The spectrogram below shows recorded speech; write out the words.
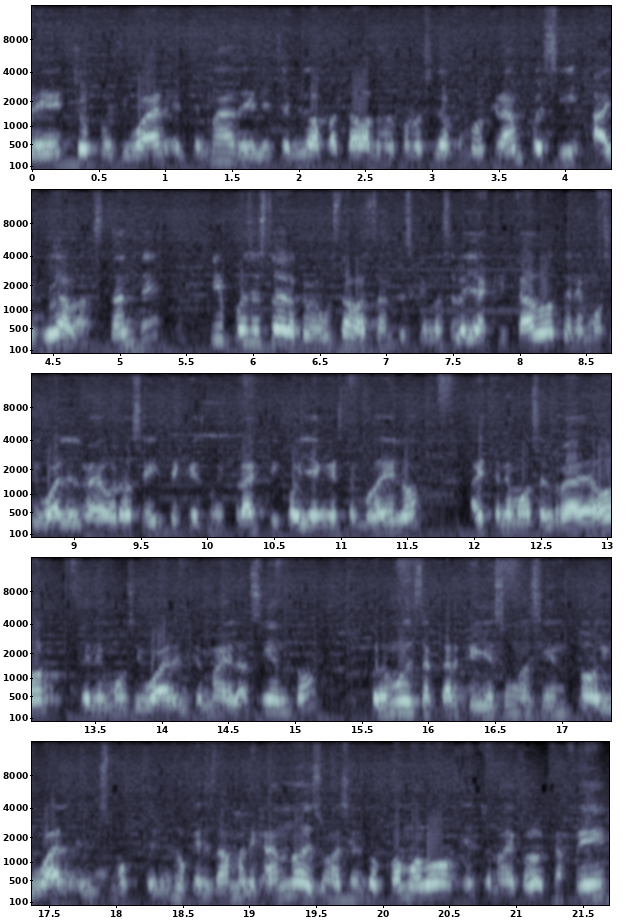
de hecho pues igual el tema del encendido a mejor conocido como CRAM, pues sí ayuda bastante. Y pues esto de lo que me gusta bastante es que no se lo haya quitado. Tenemos igual el radiador aceite que es muy práctico ya en este modelo. Ahí tenemos el radiador, tenemos igual el tema del asiento. Podemos destacar que ya es un asiento igual, el mismo, el mismo que se estaba manejando, es un asiento cómodo, en tono de color café.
